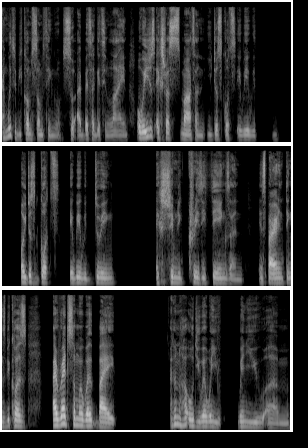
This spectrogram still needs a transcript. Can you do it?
I'm going to become something, oh, so I better get in line, or were you just extra smart and you just got away with, or you just got away with doing extremely crazy things and inspiring things? Because I read somewhere where by I don't know how old you were when you when you um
